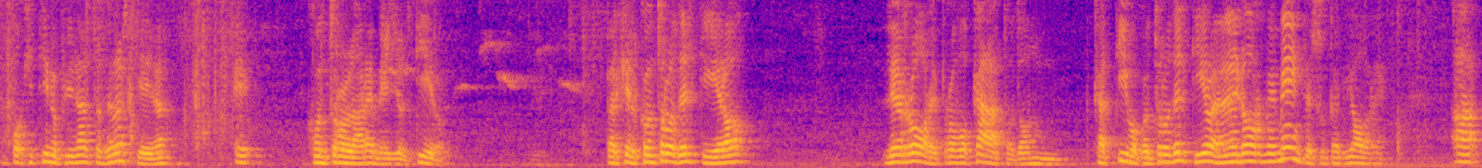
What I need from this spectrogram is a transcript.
un pochettino più in alto della schiena e controllare meglio il tiro. Perché il controllo del tiro l'errore provocato da un cattivo controllo del tiro è enormemente superiore a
